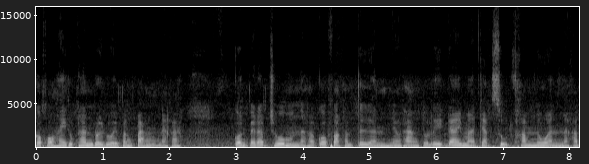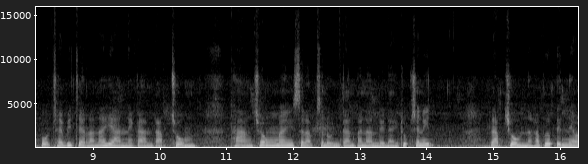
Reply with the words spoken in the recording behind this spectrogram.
ก็ขอให้ทุกท่านรวยๆ ปังๆนะคะ ก่อนไปรับชมนะคะ ก็ฝากคำเตือนแนวทางตัวเลขได้มาจากสูตรคำนวณนะคะโปรดใช้วิจารณญาณในการรับชม ทางช่องไม่สนับสนุนการพนันใดๆ ทุกชนิดรับชมนะคะ เพื่อเป็นแนว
